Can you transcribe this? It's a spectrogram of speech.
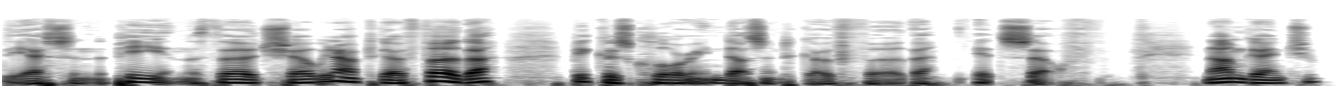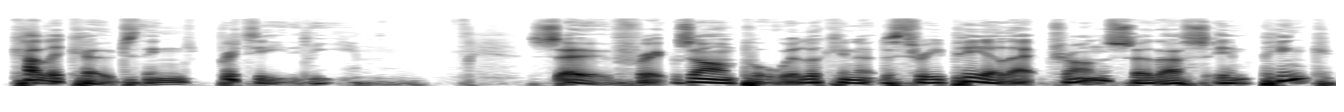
the S and the P and the third shell. We don't have to go further because chlorine doesn't go further itself. Now I'm going to color code things prettily. So, for example, we're looking at the 3p electrons, so thus in pink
